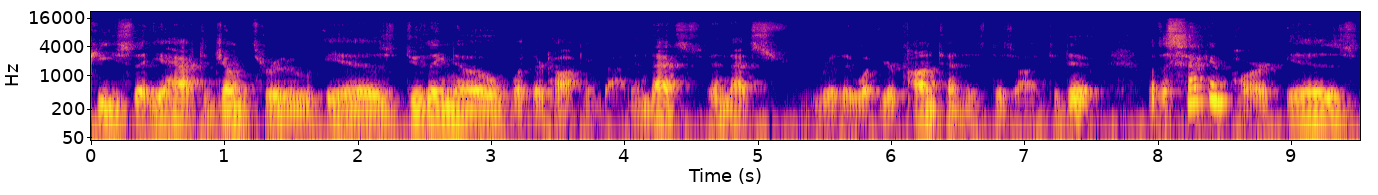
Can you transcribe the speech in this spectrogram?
piece that you have to jump through is do they know what they're talking about, and that's and that's really what your content is designed to do. But the second part is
